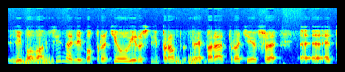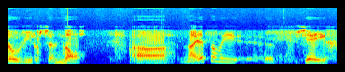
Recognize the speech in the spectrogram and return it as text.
либо вакцина, либо противовирусный препарат против э, э, этого вируса. Но а, на этом и все их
